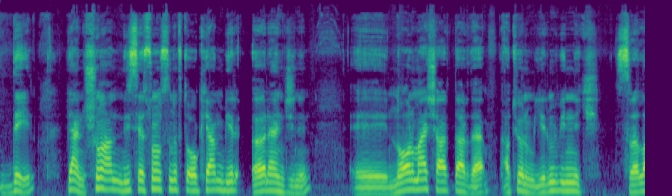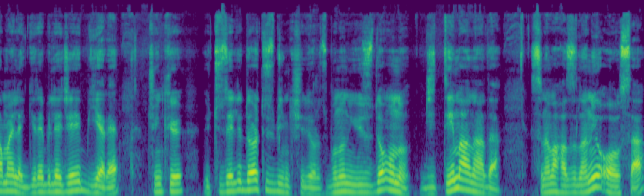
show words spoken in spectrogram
değil. Yani şu an lise son sınıfta okuyan bir öğrencinin e, normal şartlarda atıyorum 20 binlik sıralamayla girebileceği bir yere çünkü 350-400 bin kişi diyoruz. Bunun %10'u ciddi manada sınava hazırlanıyor olsa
